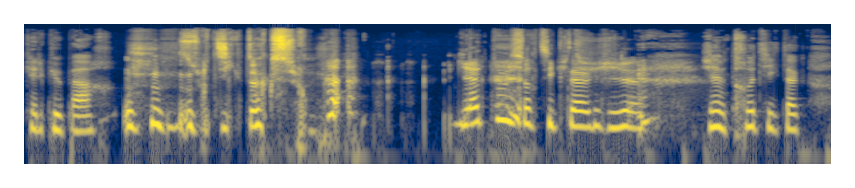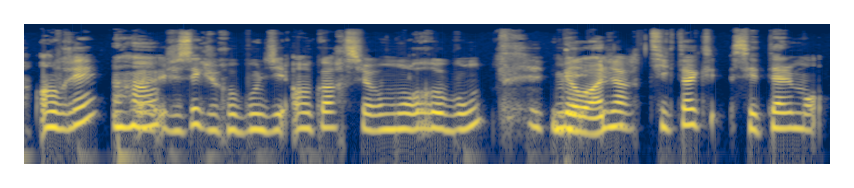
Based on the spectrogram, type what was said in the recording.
Quelque part. sur TikTok, sûrement. Il y a tout sur TikTok. J'aime trop TikTok. En vrai, Uh-huh. euh, je sais que je rebondis encore sur mon rebond. Mais Go on. genre, TikTok, c'est tellement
